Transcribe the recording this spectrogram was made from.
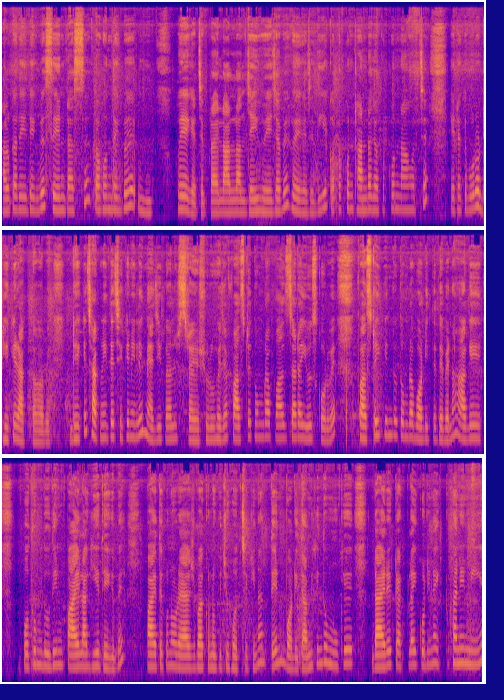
হালকা দিয়ে দেখবে সেন্ট আসছে, তখন দেখবে হয়ে গেছে। প্রায় লাল লাল যেই হয়ে যাবে, হয়ে গেছে। দিয়ে কতক্ষণ ঠান্ডা যতক্ষণ না হচ্ছে, এটাকে পুরো ঢেকে রাখতে হবে। ঢেকে ছাঁকনিতে ছেঁকে নিলেই ম্যাজিক্যাল শুরু হয়ে যায়। ফার্স্টে তোমরা ফার্স্ট যারা ইউজ করবে ফার্স্টেই কিন্তু তোমরা বডিতে দেবে না। আগে প্রথম দুদিন পায়ে লাগিয়ে দেখবে পায়েতে কোনো র্যাশ বা কোনো কিছু হচ্ছে কি না দেন বডিতে আমি কিন্তু মুখে ডাইরেক্ট অ্যাপ্লাই করি না, একটুখানি নিয়ে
